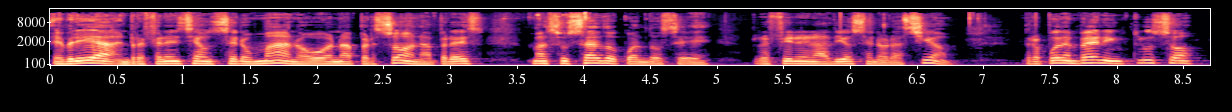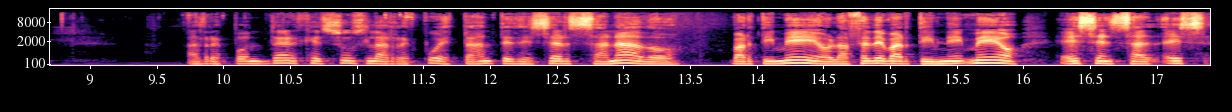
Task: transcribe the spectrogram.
hebrea en referencia a un ser humano o a una persona, pero es más usado cuando se refieren a Dios en oración. Pero pueden ver incluso al responder Jesús la respuesta antes de ser sanado Bartimeo, la fe de Bartimeo es, es,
